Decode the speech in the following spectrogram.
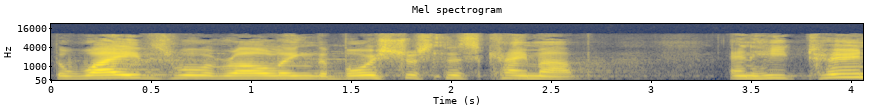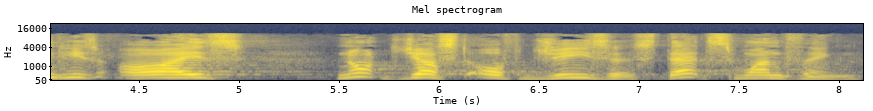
the waves were rolling, the boisterousness came up, and he turned his eyes not just off Jesus. That's one thing.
